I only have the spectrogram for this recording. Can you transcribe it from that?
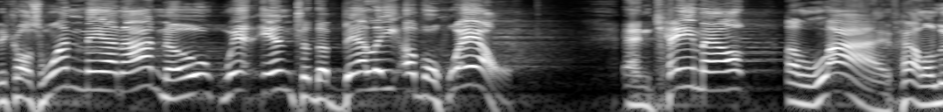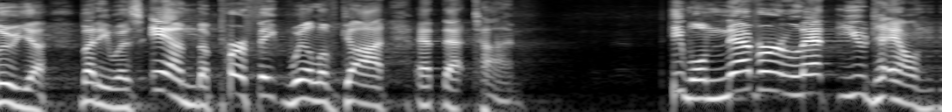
Because one man I know went into the belly of a whale and came out alive. Hallelujah. But he was in the perfect will of God at that time. He will never let you down.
